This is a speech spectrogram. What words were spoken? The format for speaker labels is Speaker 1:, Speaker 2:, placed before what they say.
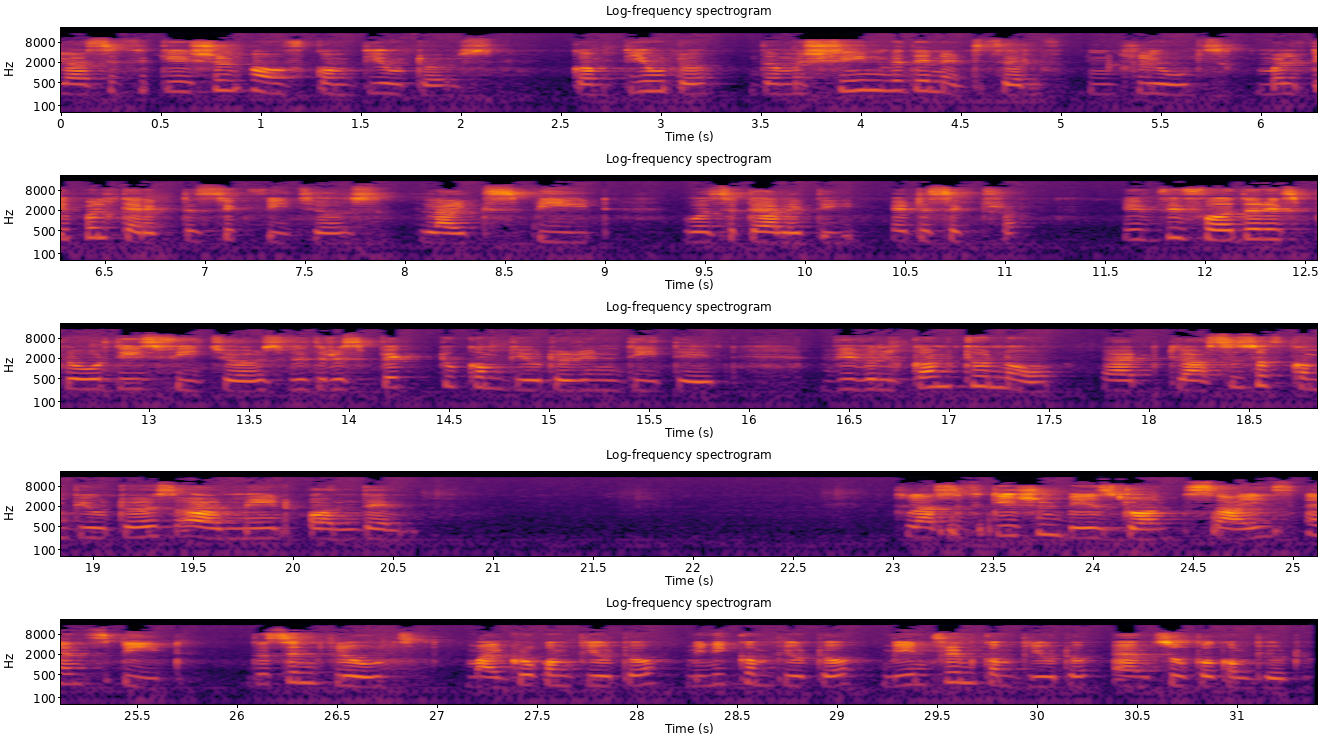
Speaker 1: Classification of computers. Computer, the machine within itself, includes multiple characteristic features like speed, versatility, etc. If we further explore these features with respect to computer in detail, we will come to know that classes of computers are made on them. Classification based on size and speed. This includes microcomputer, mini-computer, mainframe computer and supercomputer.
